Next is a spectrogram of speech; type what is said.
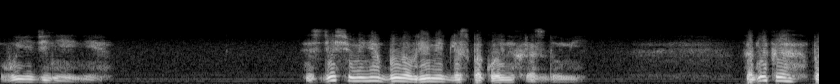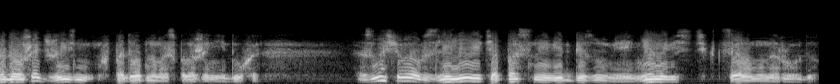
В уединение. Здесь у меня было время для спокойных раздумий. Однако продолжать жизнь в подобном расположении духа значило взлелеять опасный вид безумия, ненависть к целому народу.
